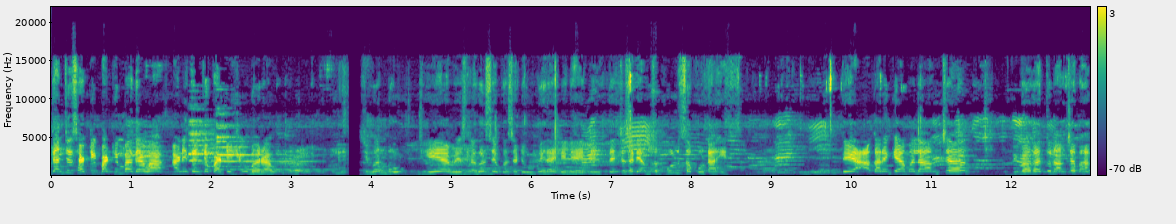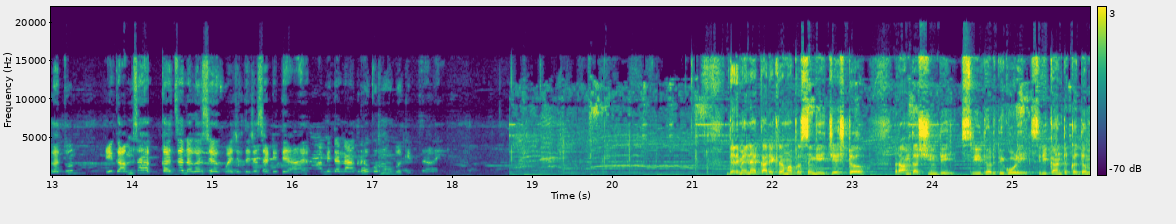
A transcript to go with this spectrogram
त्यांच्यासाठी पाठिंबा द्यावा आणि त्यांच्या पाठीशी उभं राहावं. जीवन भाऊ हे यावेळेस नगरसेवकासाठी उभे राहिलेले आहेत. ते- त्यांच्यासाठी आमचं फुल सपोर्ट आहे. ते कारण की आम्हाला आमच्या विभागातून आमच्या भागातून एक आमचा हक्काचा नगरसेवक पाहिजे. त्याच्यासाठी ते आम्ही त्यांना आग्रह करून उभं केलं आहे. दरम्यान या कार्यक्रमाप्रसंगी ज्येष्ठ रामदास शिंदे श्रीधर दिगोळे श्रीकांत कदम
